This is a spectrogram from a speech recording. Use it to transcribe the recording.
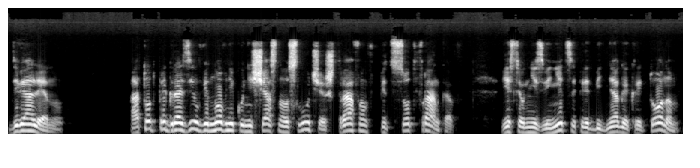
Девиалену, а тот пригрозил виновнику несчастного случая штрафом в 500 франков, если он не извинится перед беднягой Критоном,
